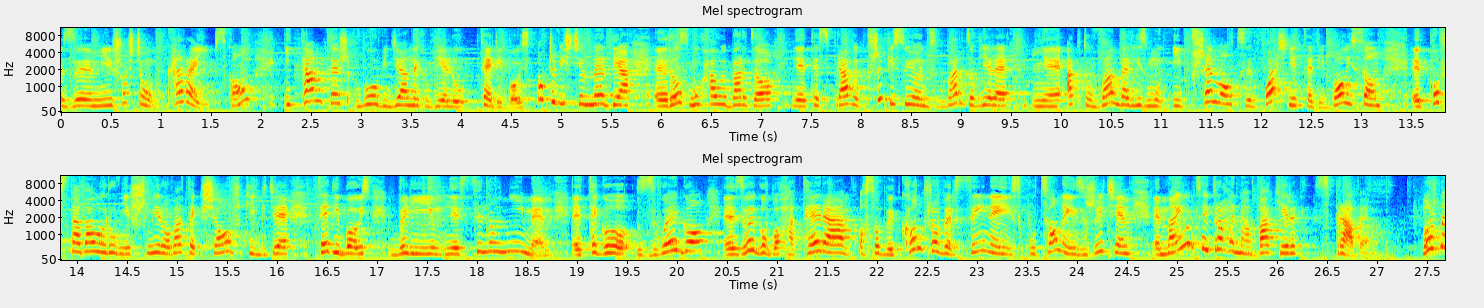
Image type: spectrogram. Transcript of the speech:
z mniejszością karaibską i tam też było widzianych wielu Teddy Boys. Oczywiście media e, rozmuchały bardzo e, te sprawy, przypisując bardzo wiele e, aktów wandalizmu i przemocy właśnie Teddy Boysom. Powstawały również szmirowate książki, gdzie Teddy Boys byli synonimem tego złego, złego bohatera, osoby kontrowersyjnej, skłóconej z życiem, mającej trochę na bakier z prawem. Można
